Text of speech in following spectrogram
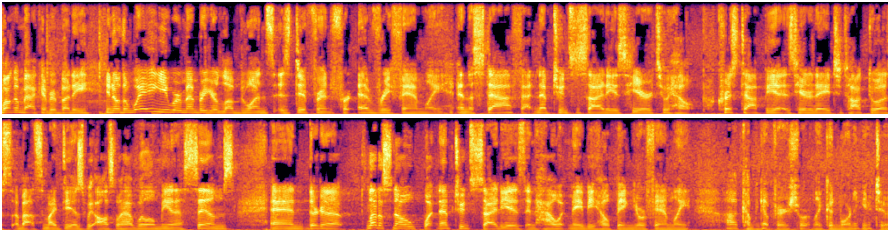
Welcome back, everybody. You know, the way you remember your loved ones is different for every family, and the staff at Neptune Society is here to help. Chris Tapia is here today to talk to us about some ideas. We also have Wilhelmina Sims, and they're going to let us know what Neptune Society is and how it may be helping your family uh, coming up very shortly. Good morning, you two.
